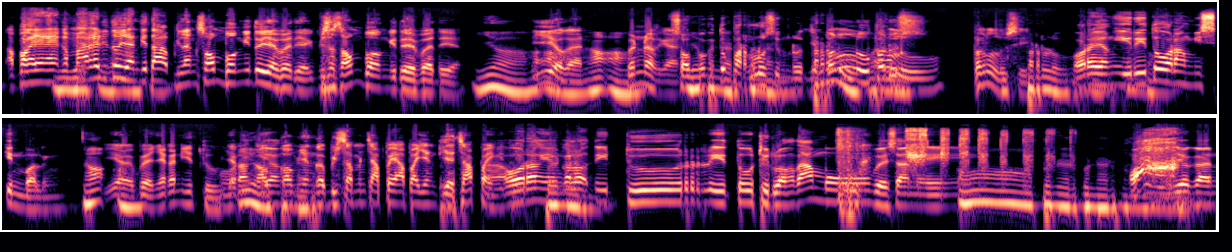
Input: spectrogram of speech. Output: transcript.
Apa yang kayak Iya, kemarin iya. itu yang kita bilang sombong itu ya berarti ya? Bisa sombong gitu ya berarti ya? Iya. Iya kan? heeh. Bener kan? Sombong itu perlu sih menurut Perlu, perlu. Perlu. Sih. Perlu. Orang yang iri itu orang miskin paling. Iya, banyak kan itu. Yang Orang kaum kaum yang nggak bisa mencapai apa yang dia capai Nah, gitu. orang yang Bener. kalau tidur itu di ruang tamu biasanya. Oh, bener bener. bener. Wah. Iya kan?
